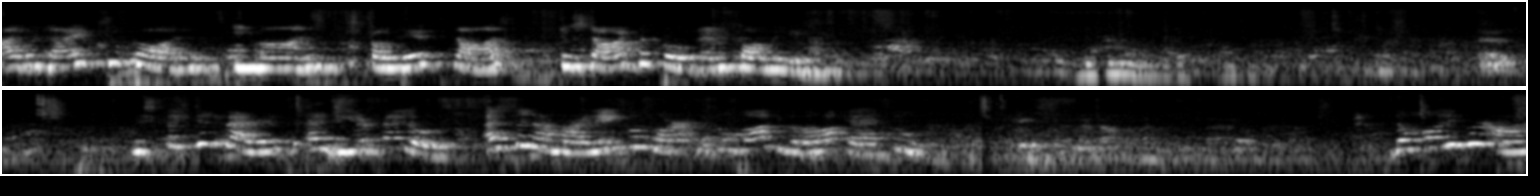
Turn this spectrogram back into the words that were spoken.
I would like to call Iman from his class to start the program formally. Respected parents and dear fellows, Assalamu alaikum wa rahmatullahi wa barakatuh. The Holy Quran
